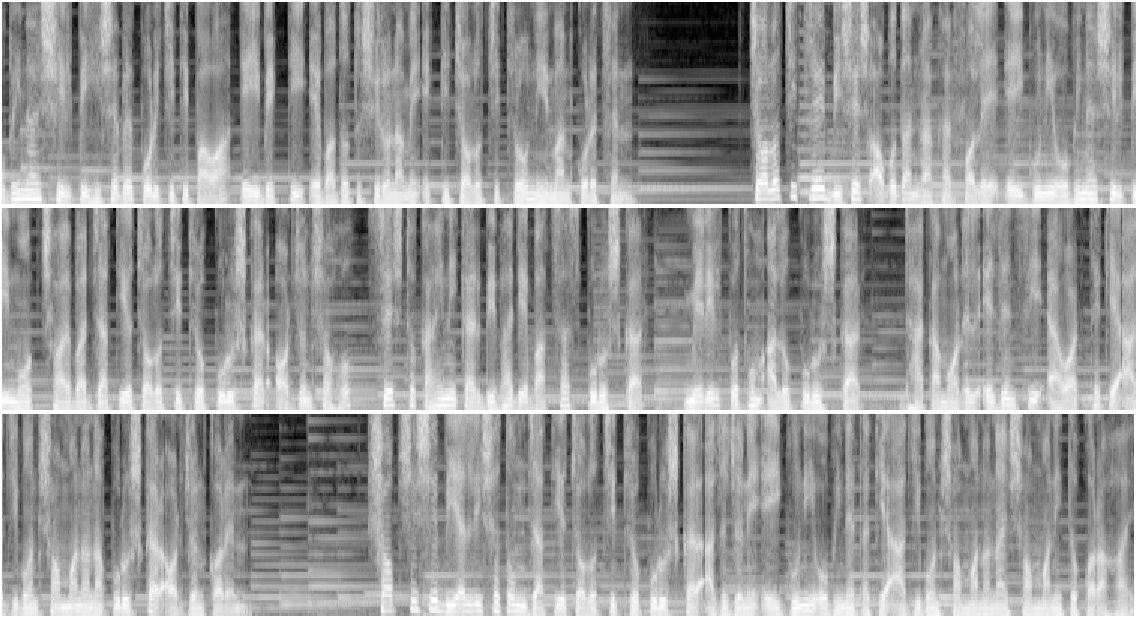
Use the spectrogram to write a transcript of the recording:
অভিনয় শিল্পী হিসেবে পরিচিতি পাওয়া এই ব্যক্তি এবাদত শিরোনামে একটি চলচ্চিত্রও নির্মাণ করেছেন। চলচ্চিত্রে বিশেষ অবদান রাখার ফলে এই গুণী অভিনয়শিল্পী মোট ছয়বার জাতীয় চলচ্চিত্র পুরস্কার অর্জনসহ শ্রেষ্ঠ কাহিনীকার বিভাগে বাদশাস পুরস্কার, মেরিল প্রথম আলো পুরস্কার, ঢাকা মডেল এজেন্সি অ্যাওয়ার্ড থেকে আজীবন সম্মাননা পুরস্কার অর্জন করেন। সবশেষে বিয়াল্লিশতম জাতীয় চলচ্চিত্র পুরস্কার আয়োজনে এই গুণী অভিনেতাকে আজীবন সম্মাননায় সম্মানিত করা হয়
